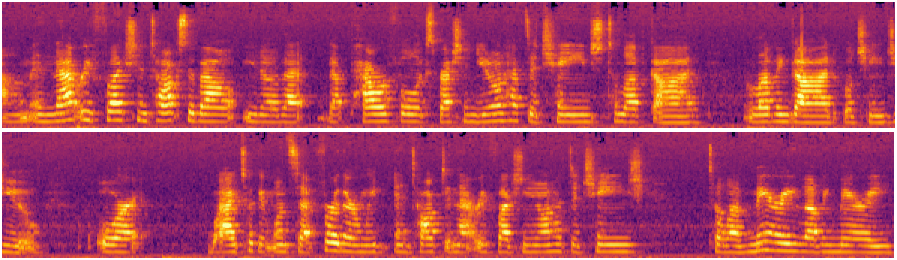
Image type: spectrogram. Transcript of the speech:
Um, and that reflection talks about, you know, that, that powerful expression you don't have to change to love God. Loving God will change you. Or well, I took it one step further and we and talked in that reflection. You don't have to change to love Mary. Loving Mary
